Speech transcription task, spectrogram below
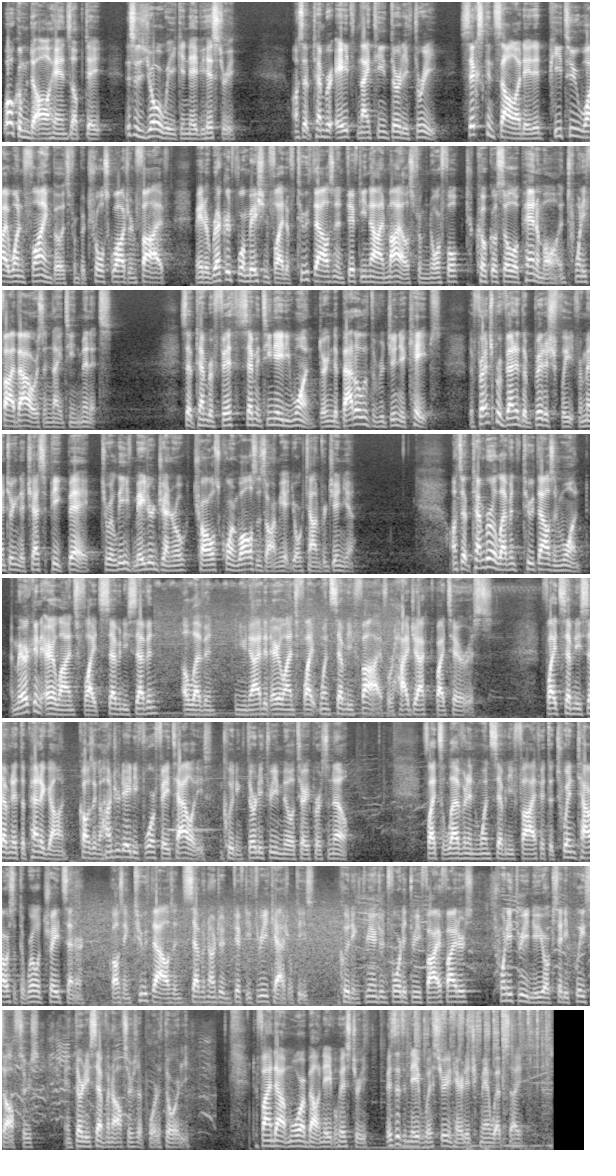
Welcome to All Hands Update. This is your week in Navy history. On September 8, 1933, six consolidated P-2Y1 flying boats from Patrol Squadron 5 made a record formation flight of 2,059 miles from Norfolk to Coco Solo, Panama in 25 hours and 19 minutes. September 5, 1781, during the Battle of the Virginia Capes, the French prevented the British fleet from entering the Chesapeake Bay to relieve Major General Charles Cornwallis' army at Yorktown, Virginia. On September 11, 2001, American Airlines Flight 77, 11, and United Airlines Flight 175 were hijacked by terrorists. Flight 77 hit the Pentagon, causing 184 fatalities, including 33 military personnel. Flights 11 and 175 hit the Twin Towers at the World Trade Center, causing 2,753 casualties, including 343 firefighters, 23 New York City police officers, and 37 officers at Port Authority. To find out more about naval history, visit the Naval History and Heritage Command website.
